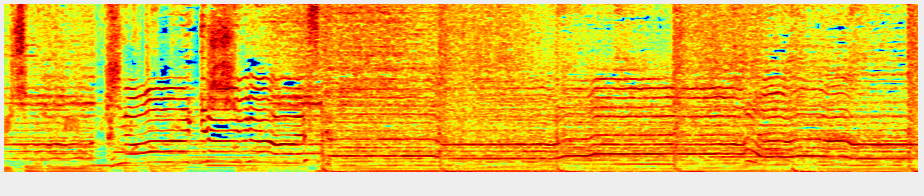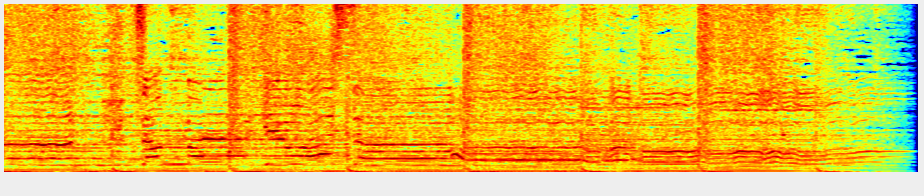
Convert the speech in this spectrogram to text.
いつまでいいようにされて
